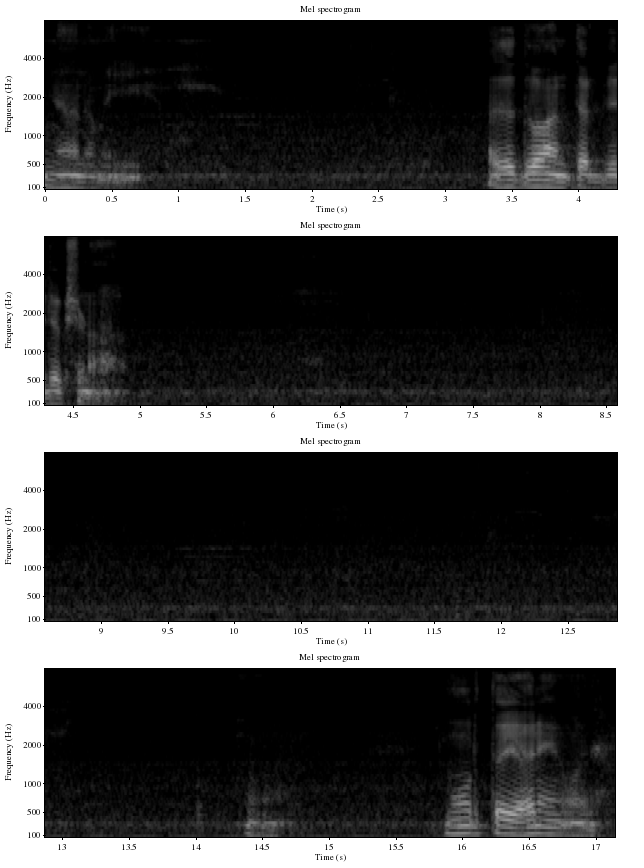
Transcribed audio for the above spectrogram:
ज्ञानमयी। तद्वान् तद्विलक्षणः हम्म।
